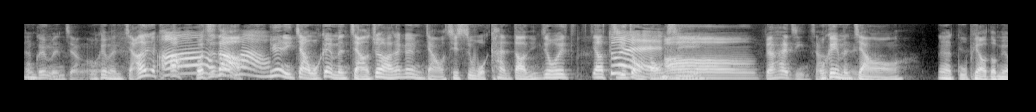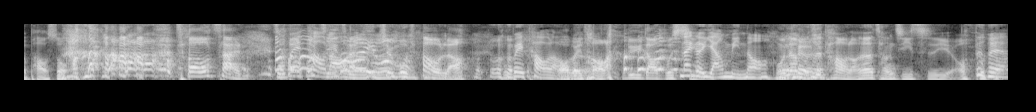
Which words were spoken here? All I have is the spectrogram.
我跟你们讲哦，我跟你们讲，而且啊啊，我知道哦，因为你讲，我跟你们讲，就好像跟你们讲，其实我看到你就会要接这种东西。哦，不要太紧张。我跟你们讲哦，那个股票都没有抛售，超惨，我被套牢，全部套牢，我被套牢，我被。套牢。绿到不行。那个阳明哦，我那不是套牢，那是长期持有。对啊，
